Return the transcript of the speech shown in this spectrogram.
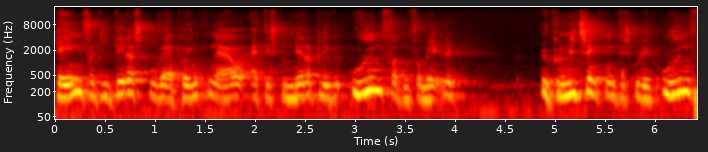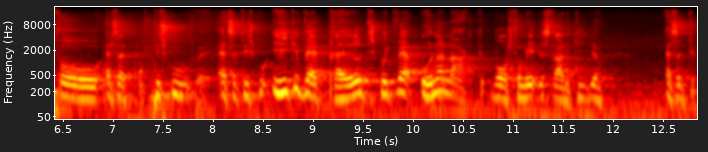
gain, fordi det, der skulle være pointen, er jo, at det skulle netop ligge uden for den formelle økonomitænkning, det skulle ligge uden for, altså det skulle, altså det skulle ikke være drevet, det skulle ikke være underlagt vores formelle strategier. Altså det,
